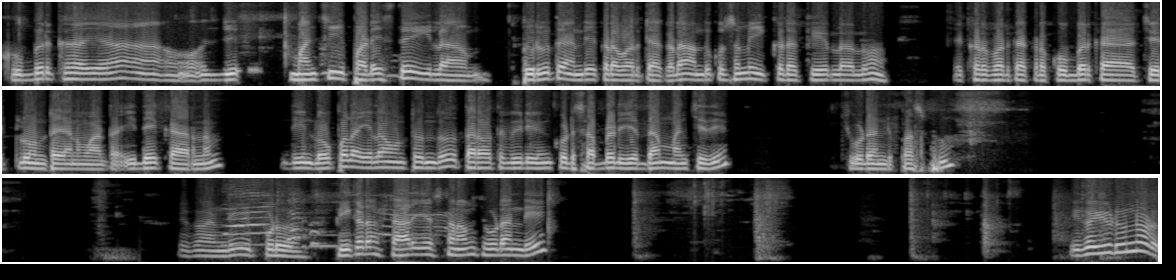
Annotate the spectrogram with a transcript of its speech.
కొబ్బరికాయ మంచి పడేస్తే ఇలా పెరుగుతాయండి ఎక్కడ పడితే అక్కడ. అందుకోసమే ఇక్కడ కేరళలో ఎక్కడ పడితే అక్కడ కొబ్బరికాయ చెట్లు ఉంటాయి అన్నమాట ఇదే కారణం. దీని లోపల ఎలా ఉంటుందో తర్వాత వీడియో ఇంకోటి సపరేట్ చేద్దాం. మంచిది. చూడండి పసుపు. ఇవ్వండి ఇప్పుడు పీకడం స్టార్ట్ చేస్తున్నాం. చూడండి. ఇగో ఈడు ఉన్నాడు.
